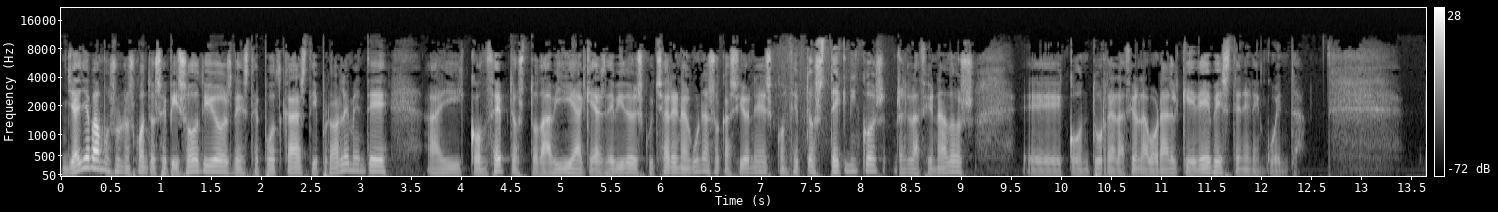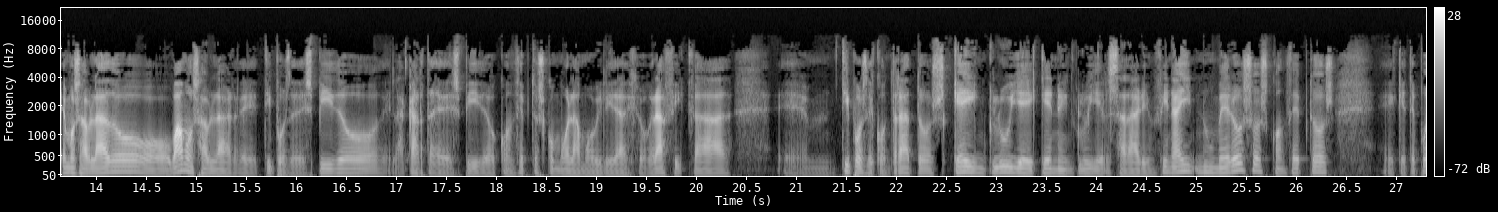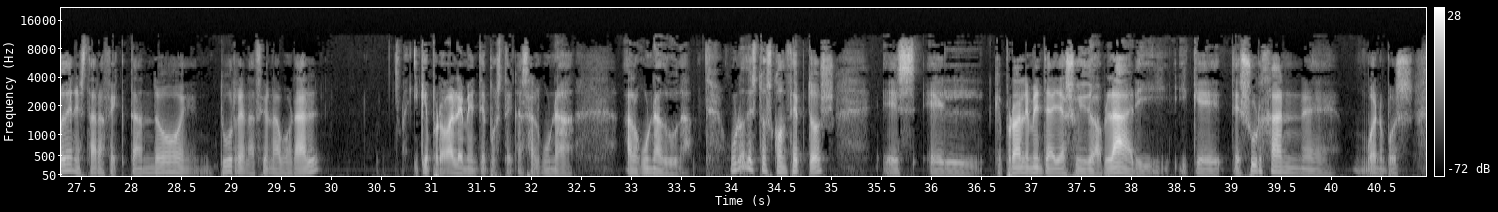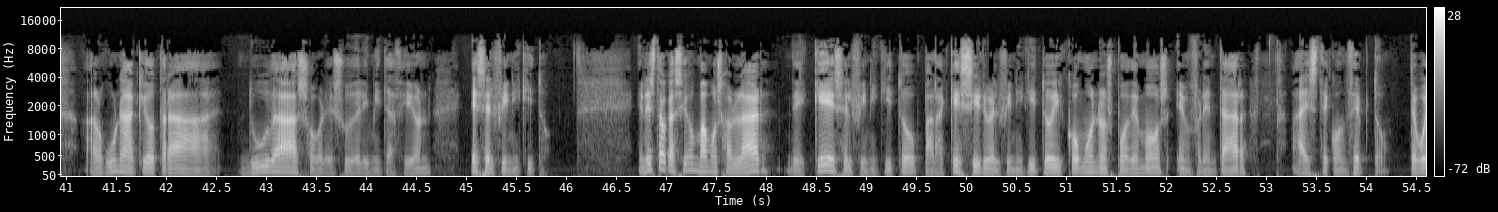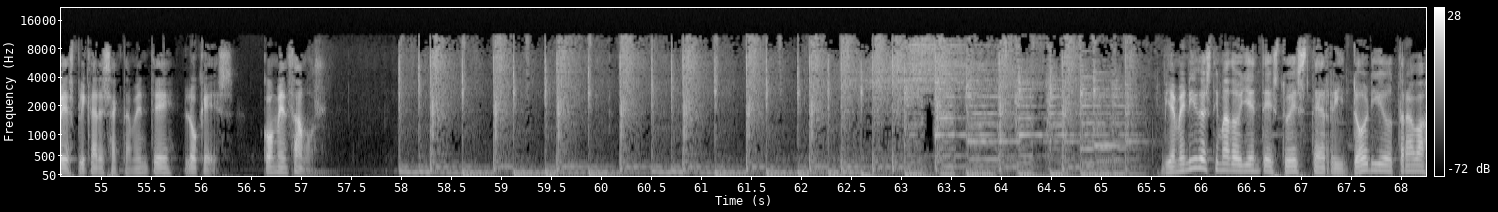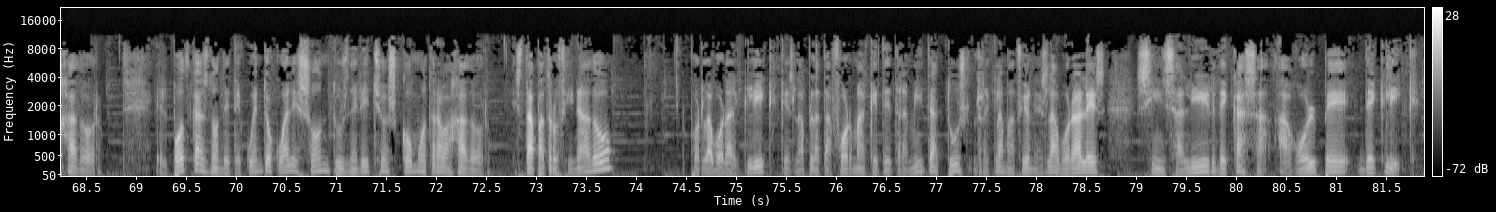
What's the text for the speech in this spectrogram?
Ya llevamos unos cuantos episodios de este podcast y probablemente hay conceptos todavía que has debido escuchar en algunas ocasiones, conceptos técnicos relacionados eh, con tu relación laboral que debes tener en cuenta. Hemos hablado o vamos a hablar de tipos de despido, de la carta de despido, conceptos como la movilidad geográfica, em, tipos de contratos, qué incluye y qué no incluye el salario. En fin, hay numerosos conceptos eh, que te pueden estar afectando en tu relación laboral y que probablemente pues tengas alguna alguna duda. Uno de estos conceptos es el que probablemente hayas oído hablar y, que te surjan eh, bueno pues alguna que otra duda sobre su delimitación es el finiquito. En esta ocasión vamos a hablar de qué es el finiquito, para qué sirve el finiquito y cómo nos podemos enfrentar a este concepto. Te voy a explicar exactamente lo que es. Comenzamos. Bienvenido estimado oyente, esto es Territorio Trabajador, el podcast donde te cuento cuáles son tus derechos como trabajador. Está patrocinado por Laboral Click, que es la plataforma que te tramita tus reclamaciones laborales sin salir de casa a golpe de clic.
